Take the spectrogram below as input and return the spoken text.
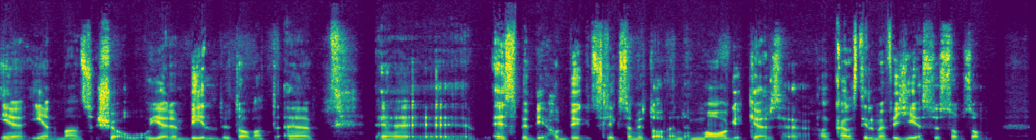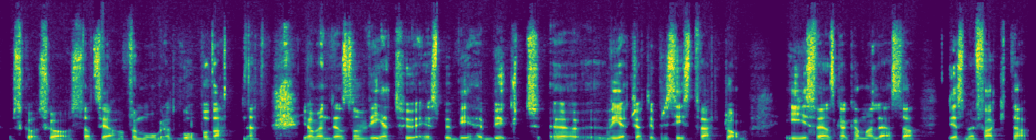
en enmansshow och ger en bild utav att eh, eh, SBB har byggts liksom utav en magiker, han kallas till och med för Jesus som, som ska, ska så att säga ha förmåga att gå på vattnet. Ja, men den som vet hur SBB är byggt eh, vet ju att det är precis tvärtom. I Svenskan kan man läsa det som är fakta.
